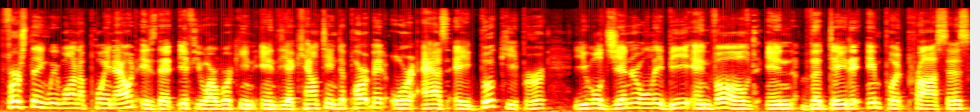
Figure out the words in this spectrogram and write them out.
First thing we want to point out is that if you are working in the accounting department or as a bookkeeper, you will generally be involved in the data input process,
